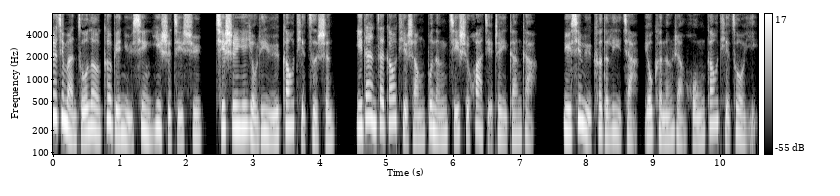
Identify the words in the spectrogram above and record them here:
这既满足了个别女性一时急需，其实也有利于高铁自身。一旦在高铁上不能及时化解这一尴尬，女性旅客的例假有可能染红高铁座椅，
